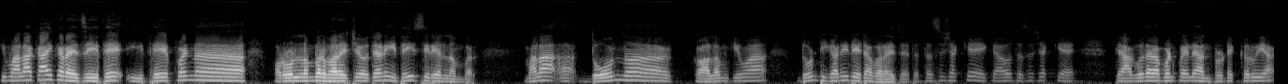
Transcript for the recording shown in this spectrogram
की मला काय करायचं इथे इथे पण रोल नंबर भरायचे होते आणि इथेही सिरियल नंबर मला दोन कॉलम किंवा दोन ठिकाणी डेटा भरायचा आहे. तर तसं शक्य आहे का? हो तसं शक्य आहे. त्या अगोदर आपण पहिले अनप्रोटेक्ट करूया.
